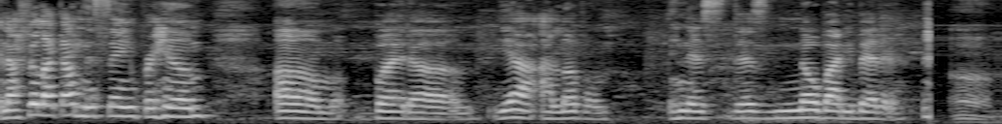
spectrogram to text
And I feel like I'm the same for him. Um, but um, yeah, I love him, and there's there's nobody better. Um,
